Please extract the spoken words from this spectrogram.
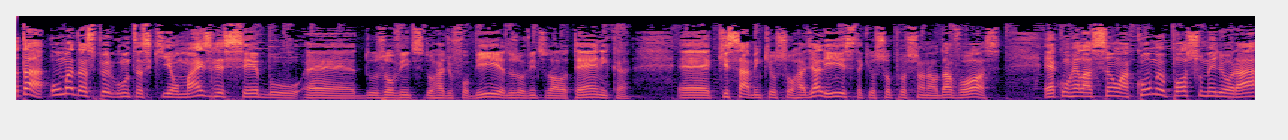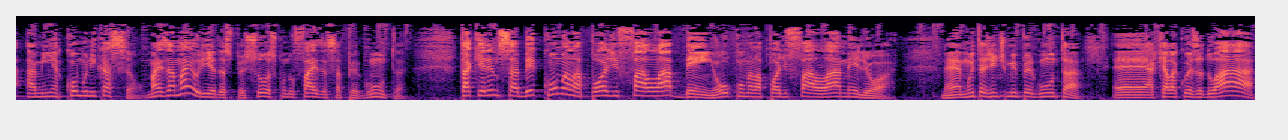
Tá, uma das perguntas que eu mais recebo é, dos ouvintes do Radiofobia, dos ouvintes do Alotênica, é, que sabem que eu sou radialista, que eu sou profissional da voz, é com relação a como eu posso melhorar a minha comunicação. Mas a maioria das pessoas, quando faz essa pergunta, está querendo saber como ela pode falar bem ou como ela pode falar melhor. Né? Muita gente me pergunta é, aquela coisa do ah,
